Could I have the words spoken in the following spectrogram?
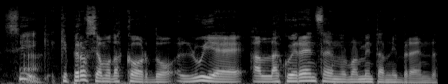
sì, a... che però siamo d'accordo, lui è alla coerenza che normalmente hanno i brand.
